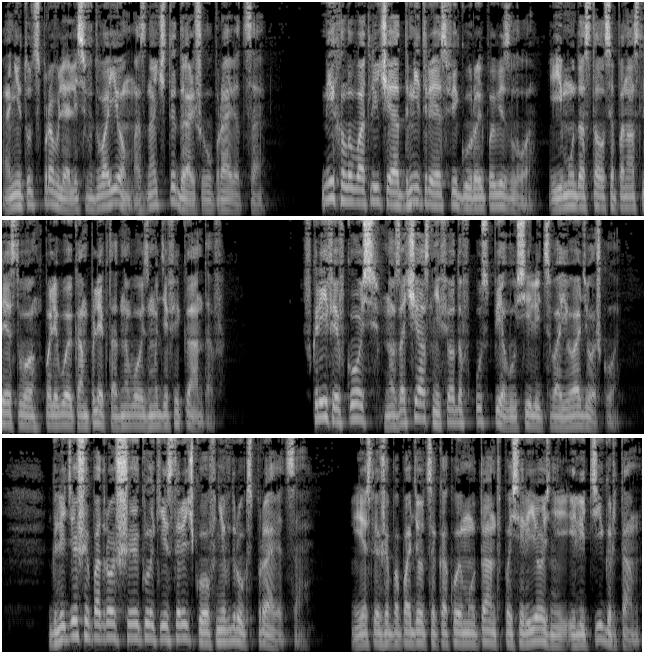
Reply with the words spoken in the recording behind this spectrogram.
они тут справлялись вдвоем, а значит и дальше управятся. Михалу, в отличие от Дмитрия, с фигурой повезло, ему достался по наследству полевой комплект одного из модификантов. В крифе в кось, но за час Нефедов успел усилить свою одежку. Глядишь, и подросшие клыки старичков не вдруг справятся. Если же попадется какой мутант посерьезней или тигр там,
